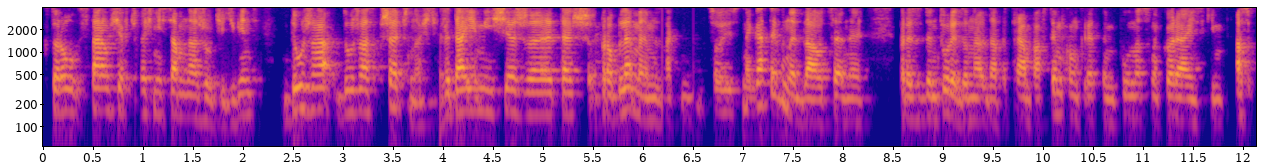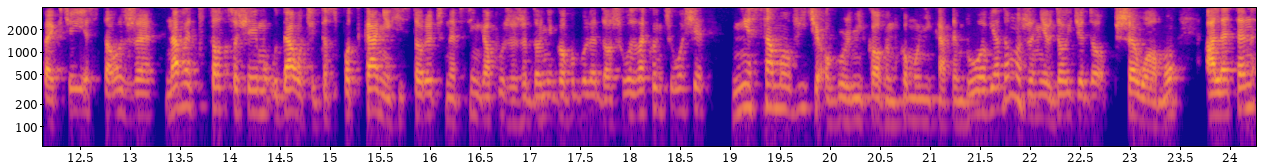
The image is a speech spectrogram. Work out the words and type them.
którą starał się wcześniej sam narzucić, więc duża, duża sprzeczność. Wydaje mi się, że też problemem, co jest negatywne dla oceny prezydentury Donalda Trumpa w tym konkretnym północno-koreańskim aspekcie, jest to, że nawet to, co się mu udało, czyli to spotkanie historyczne w Singapurze, że do niego w ogóle doszło, zakończyło się niesamowicie ogólnikowym komunikatem. Było wiadomo, że nie dojdzie do przełomu, ale ten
